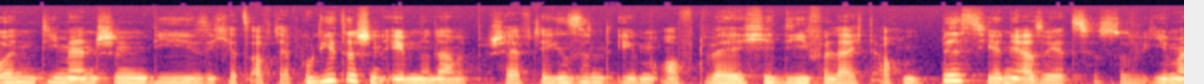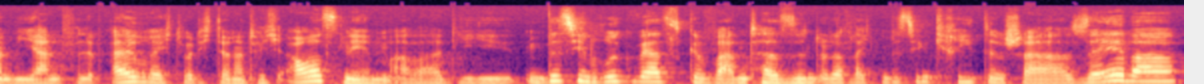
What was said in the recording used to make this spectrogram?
Und die Menschen, die sich jetzt auf der politischen Ebene damit beschäftigen, sind eben oft welche, die vielleicht auch ein bisschen, also jetzt so jemand wie Jan-Philipp Albrecht würde ich da natürlich ausnehmen, aber die ein bisschen rückwärtsgewandter sind oder vielleicht ein bisschen kritischer, selber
